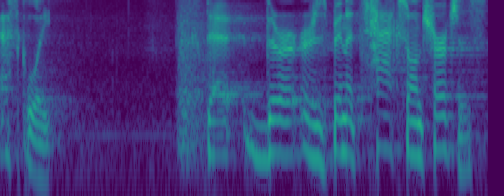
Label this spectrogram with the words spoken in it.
escalate. That there has been attacks on churches.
